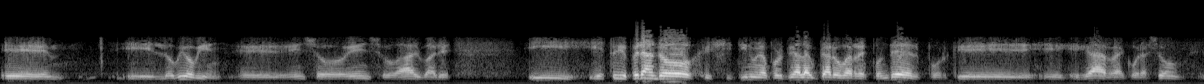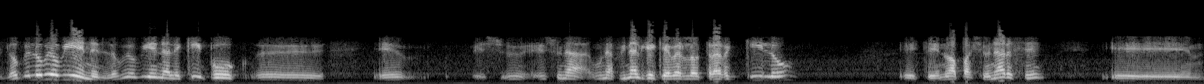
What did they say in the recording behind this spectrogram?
Eh, eh, lo veo bien, eh, Enzo, Enzo, Álvarez. Y, estoy esperando que si tiene una oportunidad Lautaro va a responder porque es, garra, corazón. Lo, lo, veo bien, lo veo bien al equipo. Eh, eh, es, es una, una final que hay que verlo tranquilo, este, no apasionarse eh,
